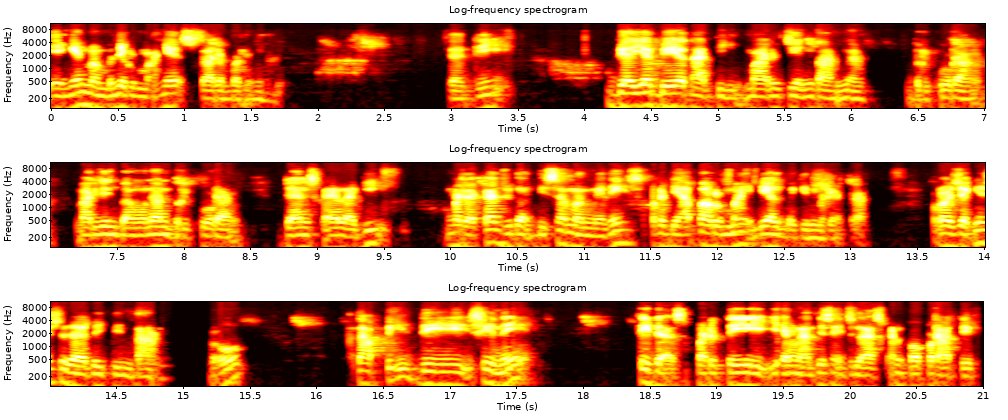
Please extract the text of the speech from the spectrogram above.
ingin membeli rumahnya secara barengan. Jadi biaya-biaya tadi, margin tanah berkurang, margin bangunan berkurang, dan sekali lagi mereka juga bisa memilih seperti apa rumah ideal bagi mereka. Proyeknya sudah di Bintaro, tapi di sini tidak seperti yang nanti saya jelaskan kooperatif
